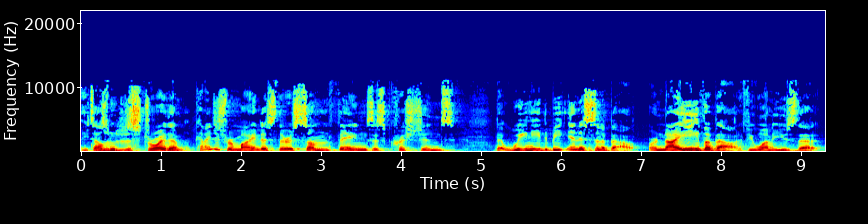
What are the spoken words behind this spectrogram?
he tells them to destroy them. Can I just remind us there are some things as Christians that we need to be innocent about or naive about, if you want to use that,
